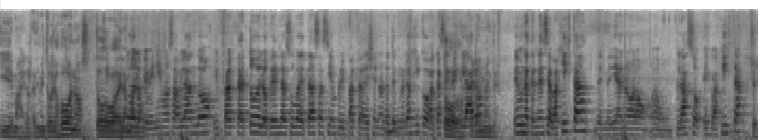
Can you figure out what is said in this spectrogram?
y demás, el rendimiento de los bonos, todo va de la todo mano. lo que venimos hablando impacta todo lo que es la suba de tasa siempre impacta de lleno en lo tecnológico acá se Todo, ve claro totalmente. es una tendencia bajista de mediano a un plazo es bajista Sí.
